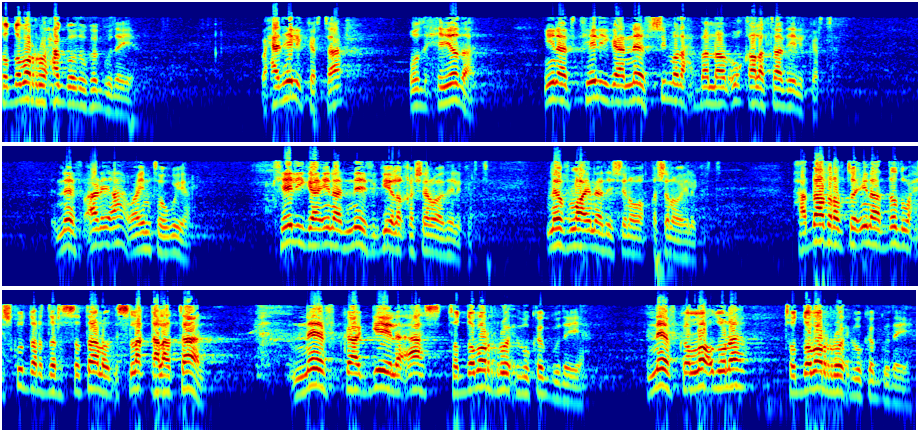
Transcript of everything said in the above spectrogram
toddoba ruux xaggooduu ka gudaya. Waxaad heli kartaa udxiyada inaad keligaa neef si madax bannaan u qalataad heli kartaa neef adhi ah waa inta ugu yar. Keligaa inaad neef geela qashana waad heli kartaa neef laa inaad heshana waad qashana waad heli kartaa haddaad rabto inaad dad wax isku dardarsataan ood isla qalataan neefka geela ah toddoba ruux buu ka gudayaa. Neefka lo-duna toddoba ruux buu ka gudayaa.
